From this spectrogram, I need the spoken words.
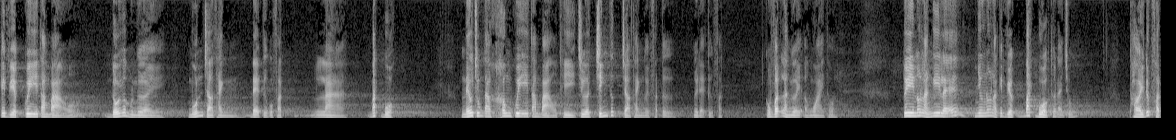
Cái việc quy tam bảo đối với một người muốn trở thành đệ tử của Phật là bắt buộc. Nếu chúng ta không quy y tam bảo thì chưa chính thức trở thành người Phật tử, người đệ tử Phật. Cũng vẫn là người ở ngoài thôi. Tuy nó là nghi lễ nhưng nó là cái việc bắt buộc thưa đại chúng. Thời Đức Phật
